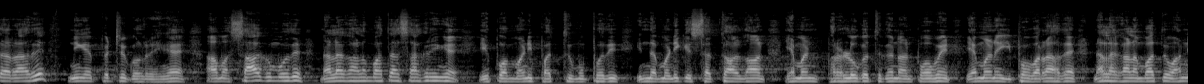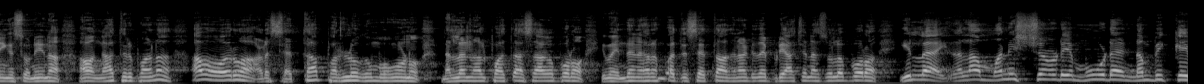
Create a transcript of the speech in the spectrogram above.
தராரு நீங்கள் பெற்றுக்கொள்கிறீங்க ஆமாம் சாகும்போது நல்ல காலம் பார்த்தா சாகுறீங்க. இப்போ மணி பத்து முப்பது இந்த மணிக்கு சத்தால் தான் எமன் பரலோகத்துக்கு நான் போவேன். எமனை இப்போ வராத நல்ல காலம் பார்த்து வா நீங்கள் சொன்னீங்கன்னா அவன் காத்திருப்பானா? அவன் வருவான். அட செத்தா பரலோகம் போகணும். நல்ல நாள் பார்த்தா சாக போகிறோம் இவன் எந்த நேரம் பார்த்து செத்தான். அதனாட்டி தான் இப்படி ஆச்சுன்னா நான் சொல்ல போகிறோம் இல்லை இதெல்லாம் மனுஷனுடைய மூட நம்பிக்கை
